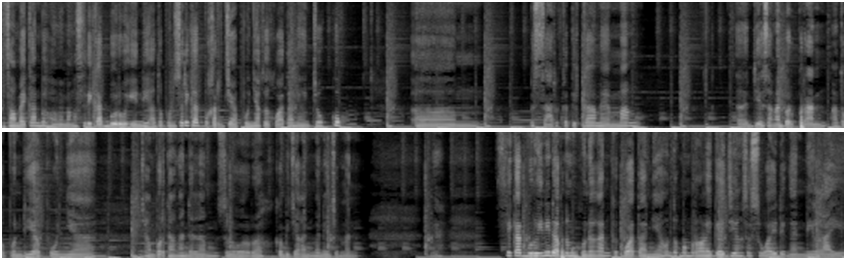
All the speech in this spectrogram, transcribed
sampaikan bahwa memang serikat buruh ini ataupun serikat pekerja punya kekuatan yang cukup um, besar ketika memang uh, dia sangat berperan ataupun dia punya campur tangan dalam seluruh kebijakan manajemen. Nah, Serikat buruh ini dapat menggunakan kekuatannya untuk memperoleh gaji yang sesuai dengan nilai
